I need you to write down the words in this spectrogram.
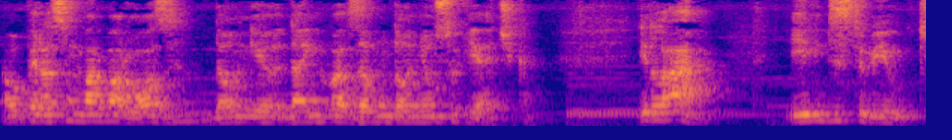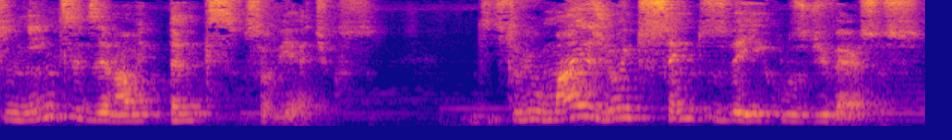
a Operação Barbarossa da, União, da invasão da União Soviética. E lá ele destruiu 519 tanques soviéticos, destruiu mais de 800 veículos diversos,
